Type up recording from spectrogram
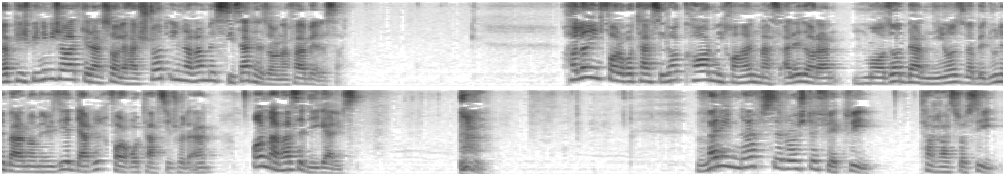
و پیش بینی می شود که در سال 80 این رقم به 300 هزار نفر برسد. حالا این فارغ التحصیل ها کار می‌خواهند مسئله دارند مازاد بر نیاز و بدون برنامه ریزی دقیق فارغ التحصیل شده آن مبحث دیگری است. ولی نفس رشد فکری تخصصی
